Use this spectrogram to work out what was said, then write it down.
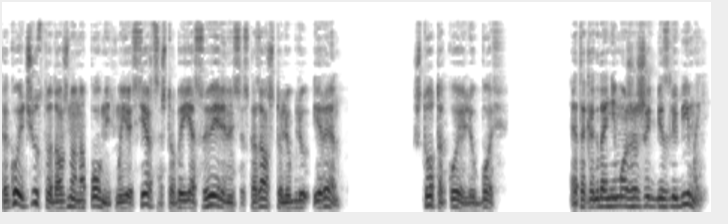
Какое чувство должно наполнить мое сердце, чтобы я с уверенностью сказал, что люблю Ирен? Что такое любовь? Это когда не можешь жить без любимой?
